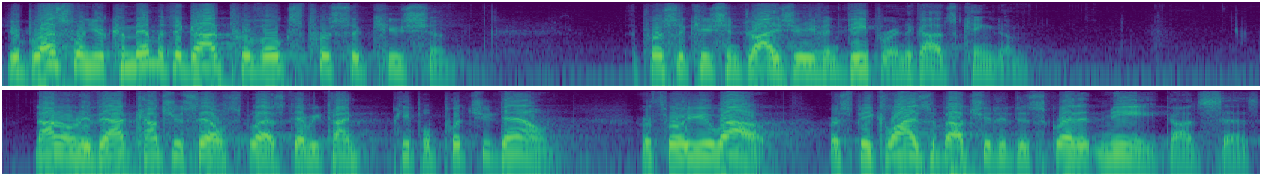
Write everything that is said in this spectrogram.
You're blessed when your commitment to God provokes persecution. The persecution drives you even deeper into God's kingdom. Not only that, count yourselves blessed every time people put you down or throw you out or speak lies about you to discredit me, God says.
